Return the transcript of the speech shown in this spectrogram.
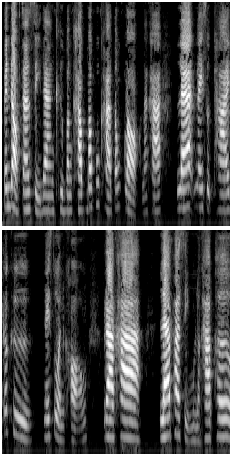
เป็นดอกจานสีแดงคือบังคับว่าผู้ค้าต้องกรอกนะคะ และในสุดท้ายก็คือในส่วนของราคาและภาษีมูลค่าเพิ่ม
